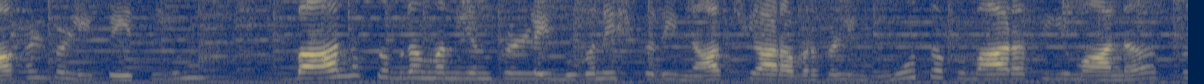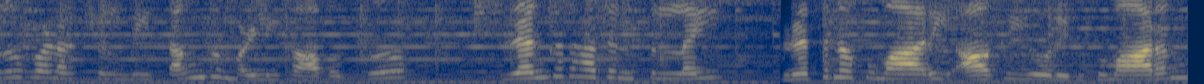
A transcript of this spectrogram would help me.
மகள் வழி பேத்தியும் பாலசுப்ரமணியன் பிள்ளை புவனேஸ்வரி நாச்சியார் அவர்களின் மூத்த குமாரத்தியுமான திருவளர்ச்செல்வி தங்க மல்லிகாவுக்கு ரங்கராஜன் பிள்ளை ரத்னகுமாரி ஆகியோரின் குமாரன்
